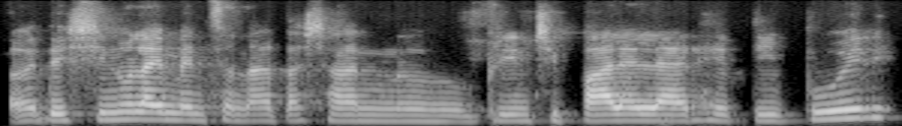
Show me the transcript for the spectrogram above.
Uh, deși nu l-ai menționat așa în uh, principalele arhetipuri,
